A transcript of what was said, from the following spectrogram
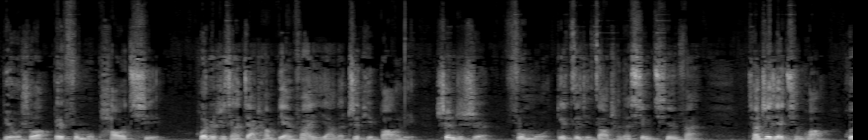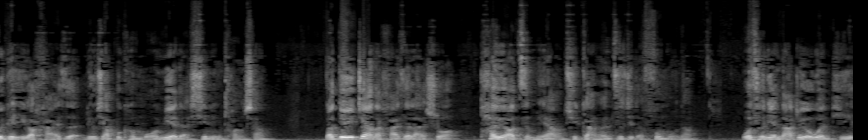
比如说被父母抛弃，或者是像家常便饭一样的肢体暴力，甚至是父母对自己造成的性侵犯，像这些情况会给一个孩子留下不可磨灭的心灵创伤。那对于这样的孩子来说，他又要怎么样去感恩自己的父母呢？我曾经拿这个问题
